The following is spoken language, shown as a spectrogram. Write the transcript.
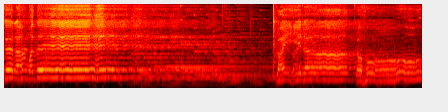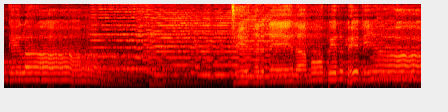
કે રામદે કૈરા કહું કેલા જે નરને રામો પીર ભેટિયા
